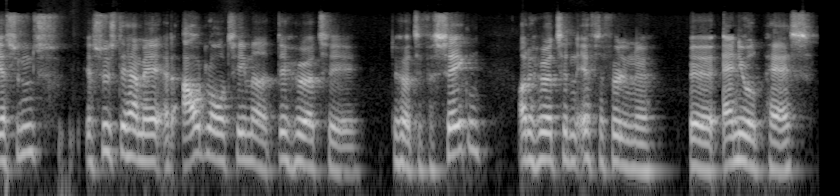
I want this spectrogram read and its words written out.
jeg synes, jeg synes det her med, at Outlaw-temaet, det hører til, det hører til Forsaken, og det hører til den efterfølgende øh, Annual Pass.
